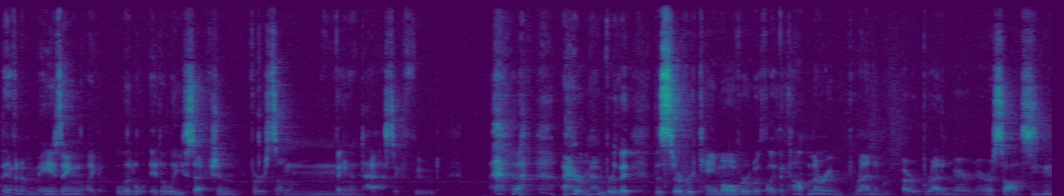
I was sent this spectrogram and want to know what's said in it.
They have an amazing like little Italy section for some Mm. fantastic food. I remember that the server came over with like the complimentary bread and or bread and marinara sauce, Mm-hmm.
